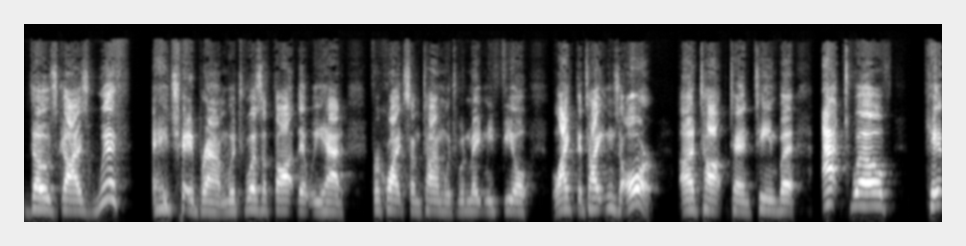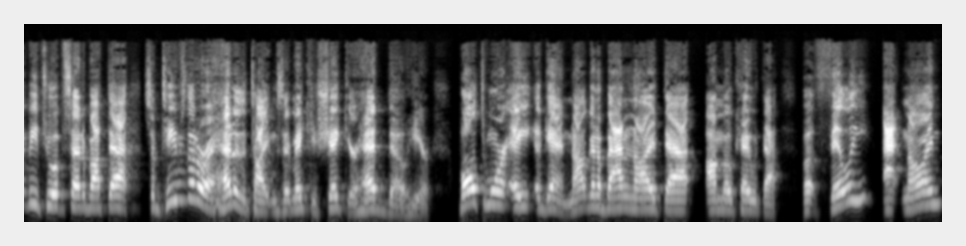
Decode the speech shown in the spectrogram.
those guys with AJ Brown, which was a thought that we had for quite some time, which would make me feel like the Titans are a top 10 team. But at 12, can't be too upset about that. Some teams that are ahead of the Titans that make you shake your head, though, here. Baltimore eight again, not going to bat an eye at that. I'm okay with that. But Philly at nine,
